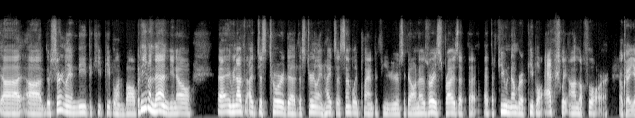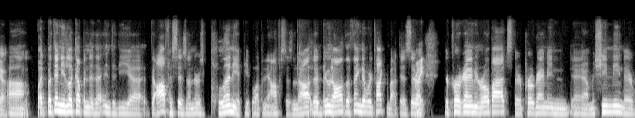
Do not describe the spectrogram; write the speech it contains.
uh, uh, there's certainly a need to keep people involved. But even then, you know, I mean, I've I just toured uh, the Sterling Heights assembly plant a few years ago, and I was very surprised at the at the few number of people actually on the floor. Okay. Yeah. Uh, but but then you look up into the into the uh, the offices, and there's plenty of people up in the offices, and they're all, they're doing all the thing that we're talking about. Is they're Right. They're programming robots, they're programming you know, machining, they're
